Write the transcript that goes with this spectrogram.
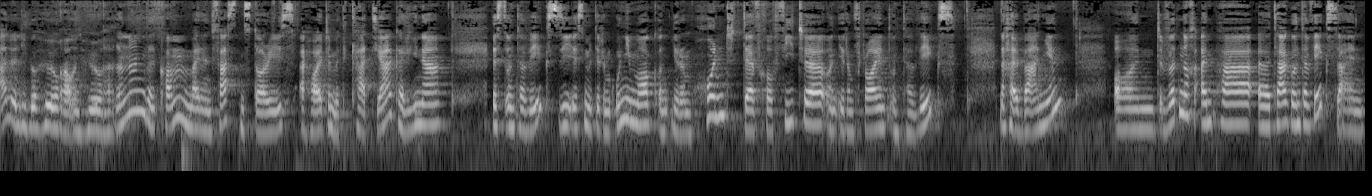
Hallo liebe Hörer und Hörerinnen, willkommen bei den Fasten Stories. Heute mit Katja. Karina ist unterwegs. Sie ist mit ihrem Unimog und ihrem Hund, der Frau Fiete und ihrem Freund unterwegs nach Albanien und wird noch ein paar äh, Tage unterwegs sein.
